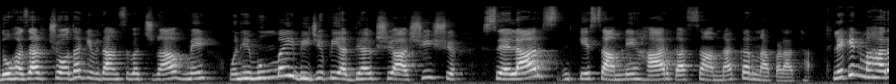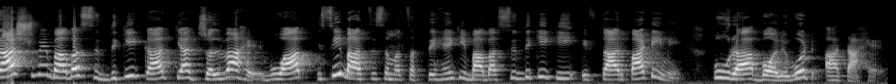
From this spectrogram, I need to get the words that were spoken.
2014 के विधानसभा चुनाव में उन्हें मुंबई बीजेपी अध्यक्ष आशीष सेलार के सामने हार का सामना करना पड़ा था। लेकिन महाराष्ट्र में बाबा सिद्दीकी का क्या जलवा है वो आप इसी बात से समझ सकते हैं कि बाबा सिद्दीकी की इफ्तार पार्टी में पूरा बॉलीवुड आता है।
